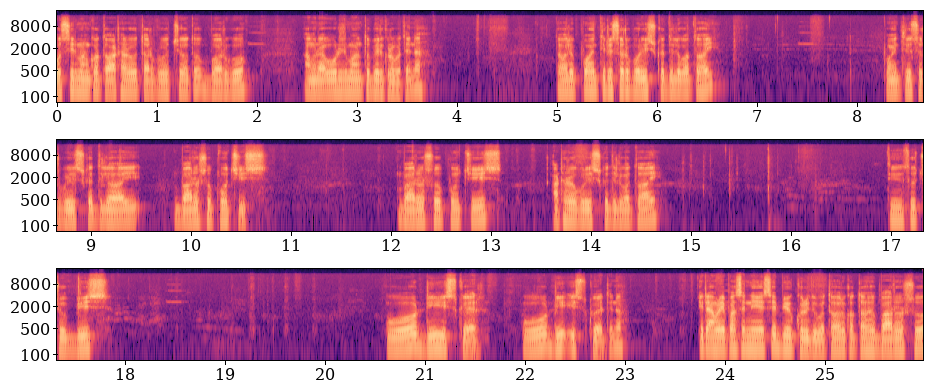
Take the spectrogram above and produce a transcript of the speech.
ওসির মান কত? আঠারো। তারপর হচ্ছে কত? বর্গ। আমরা ওডির মান তো বের করব, তাই না? তাহলে পঁয়ত্রিশের উপর স্কোয়ার দিলে কত হয়? পঁয়ত্রিশের উপর স্কোয়ার দিলে হয় বারোশো পঁচিশ। বারোশো পঁচিশ, আঠারো উপর স্কোয়ার দিলে কত হয়? তিনশো চব্বিশ। O D square O D square তাই না? এটা আমরা এই পাশে নিয়ে এসে বিয়োগ করে দেবো। তাহলে কত হবে? বারোশো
